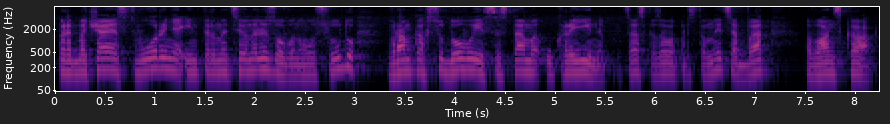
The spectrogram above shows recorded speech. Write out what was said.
передбачає створення інтернаціоналізованого суду в рамках судової системи України. Про це сказала представниця Бет Ванскак.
